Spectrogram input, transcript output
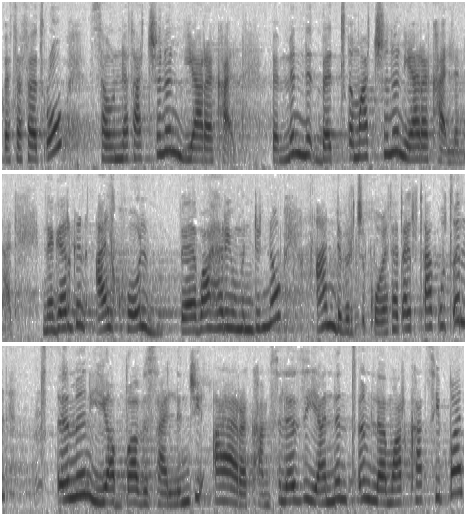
በተፈጥሮ ሰውነታችንን ያረካል፣ በጥማችንን ያረካልናል። ነገር ግን አልኮል በባህሪው ምንድን ነው? አንድ ብርጭቆ በተጠጣ ቁጥር ጥምን ያባብሳል እንጂ አያረካም። ስለዚህ ያንን ጥም ለማርካት ሲባል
